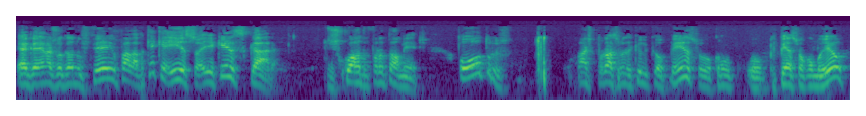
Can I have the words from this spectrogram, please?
é ganhar jogando feio, falavam: o que, que é isso aí? Quem é esse cara? Discordo frontalmente. Outros, mais próximos daquilo que eu penso, ou, ou que pensam como eu,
